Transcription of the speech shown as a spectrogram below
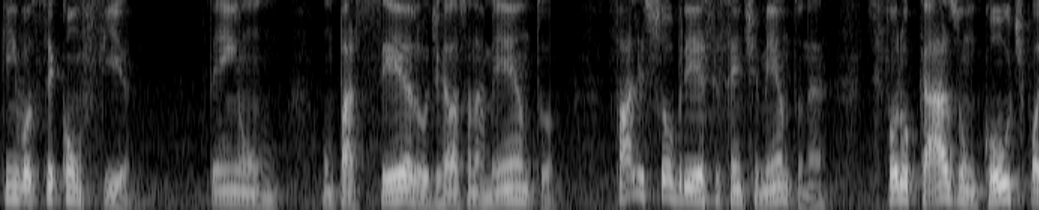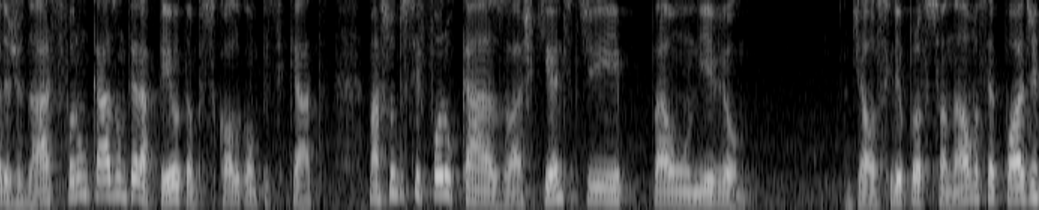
quem você confia tem um, um parceiro de relacionamento, fale sobre esse sentimento, né? Se for o caso, um coach pode ajudar. Se for um caso, um terapeuta, um psicólogo, um psiquiatra. Mas tudo se for o caso. Acho que antes de ir para um nível de auxílio profissional, você pode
